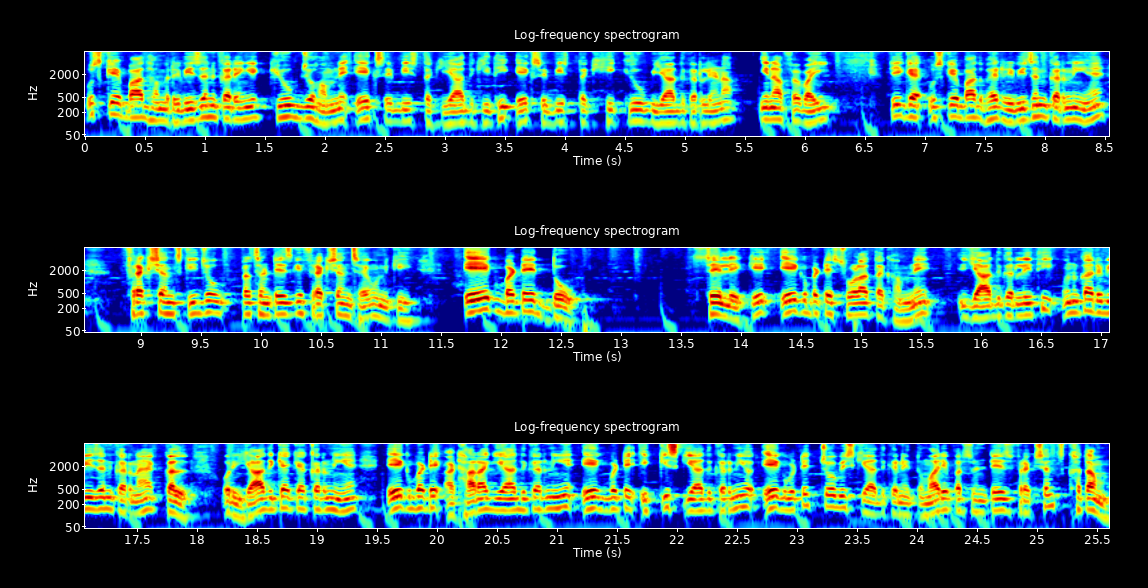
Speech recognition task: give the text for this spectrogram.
उसके बाद हम रिवीजन करेंगे क्यूब जो हमने 1 से 20 तक याद की थी। 1 से 20 तक ही क्यूब याद कर लेना। इनफ है भाई। ठीक है, उसके बाद भाई रिवीजन करनी है फ्रैक्शंस की, जो परसेंटेज की फ्रैक्शंस हैं उनकी। एक बटे दो। से लेके एक बटे सोलह तक हमने याद कर ली थी। उनका रिवीजन करना है कल। और याद क्या क्या करनी है? एक बटे अठारह की याद करनी है, एक बटे इक्कीस की याद करनी है और एक बटे चौबीस की याद करनी है। तुम्हारी परसेंटेज फ्रैक्शन खत्म।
